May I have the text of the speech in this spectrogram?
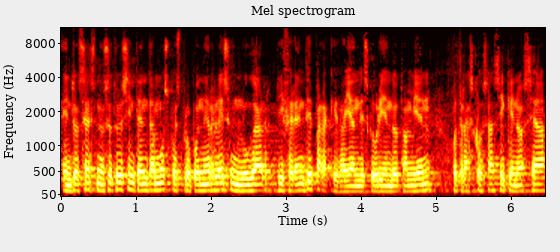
Entonces nosotros intentamos pues proponerles un lugar diferente para que vayan descubriendo también otras cosas y que no sea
